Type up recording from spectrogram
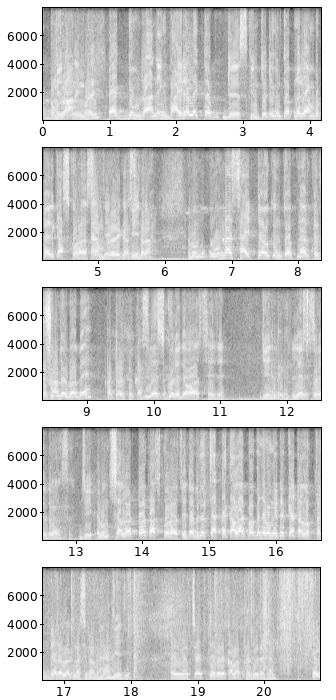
একদম জি। ভাই। একদম রানিং ভাইরাল একটা ড্রেস কিন্তু এটা কিন্তু আপনার এমব্রয়ডারি কাজ করা আছে। Embroidery কাজ। করা। এবং ওনার সাইডটাও কিন্তু আপনার খুব এটা সুন্দরভাবে কাজ লেস করে। করে দেওয়া আছে যে জি জি লেস করে দেওয়া আছে। জি এবং সালোয়ারটাও কাজ করা আছে এটার ভিতরে চারটা কালার পাবেন এবং এটা ক্যাটালগ থাকবে ক্যাটালগ মেশিন হ্যাঁ জি জি চারটে করে কালার থাকবে দেখেন। এই-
